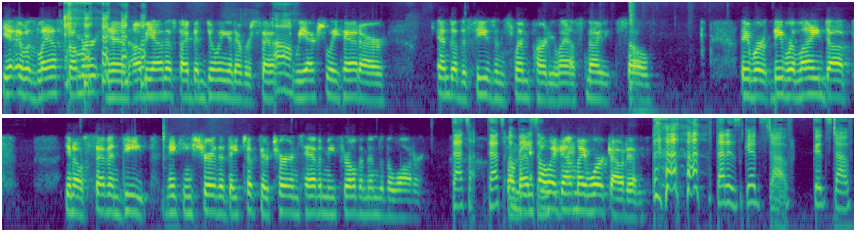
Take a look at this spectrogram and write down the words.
Yeah, it was last summer, and I'll be honest, I've been doing it ever since. Oh. We actually had our end of the season swim party last night, so they were they were lined up, you know, seven deep, making sure that they took their turns, having me throw them into the water. That's that's So amazing. that's how I got my workout in. that is good stuff. Good stuff.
